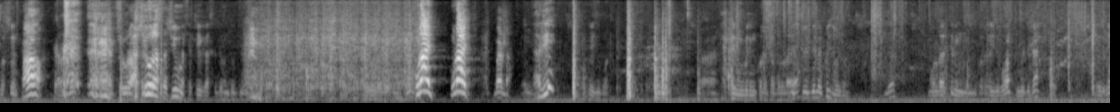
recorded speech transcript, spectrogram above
বুঝছেন হ্যাঁ। তার মানে শিউর আছে। শিউর আছে শিউর আচ্ছা ঠিক আছে ধরুন দুজন উড়াইন উড়াইন বেটা আরে। এই যে বল। তিরিং বিরিং করে তো বলরা দিলে খুঁজে পাইছো বলরা তিরিং বিরিং করে। এই যে বল তুমি যেটা এই যে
